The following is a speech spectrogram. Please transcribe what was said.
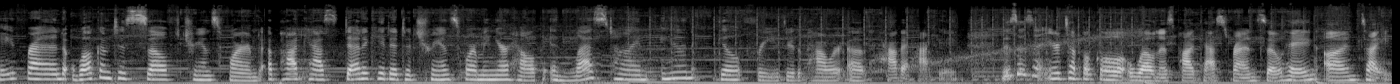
Hey, friend, welcome to Self Transformed, a podcast dedicated to transforming your health in less time and guilt free through the power of habit hacking. This isn't your typical wellness podcast, friend, so hang on tight.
